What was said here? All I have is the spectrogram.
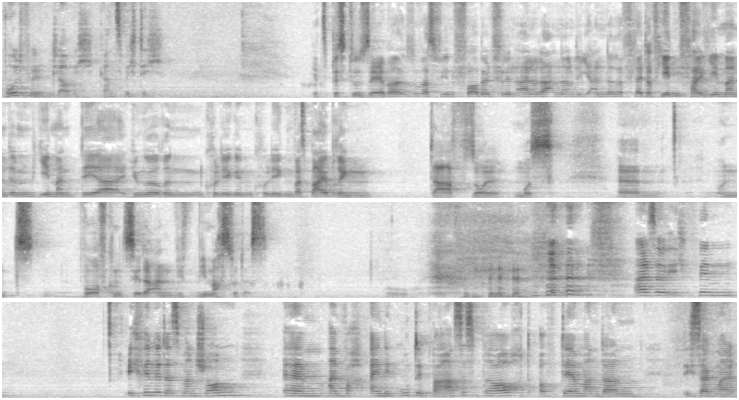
Wohlfühlen, glaube ich, ganz wichtig. Jetzt bist du selber sowas wie ein Vorbild für den einen oder anderen oder die andere. Vielleicht auf jeden Fall jemandem, jemand, der jüngeren Kolleginnen und Kollegen was beibringen darf, soll, muss. Ähm, und worauf kommt es dir da an? Wie, wie machst du das? Oh. also ich bin ich finde, dass man schon ähm, einfach eine gute Basis braucht, auf der man dann, ich sage mal,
